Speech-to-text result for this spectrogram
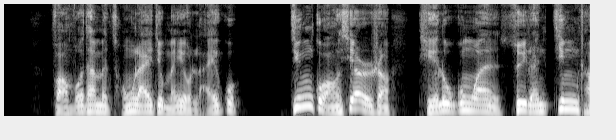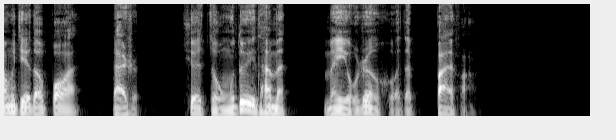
仿佛他们从来就没有来过。京广线上铁路公安虽然经常接到报案，但是却总对他们没有任何的办法。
